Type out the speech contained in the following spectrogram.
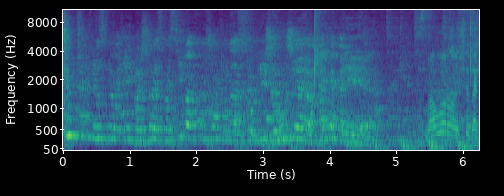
Чуть-чуть не успел надеть, большое спасибо. Кружок у нас все ближе уже. Поехали. Малора вообще так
